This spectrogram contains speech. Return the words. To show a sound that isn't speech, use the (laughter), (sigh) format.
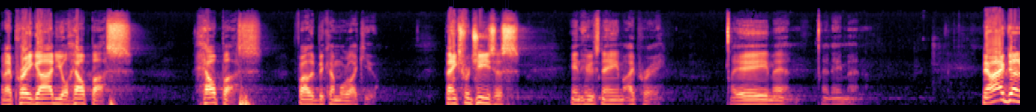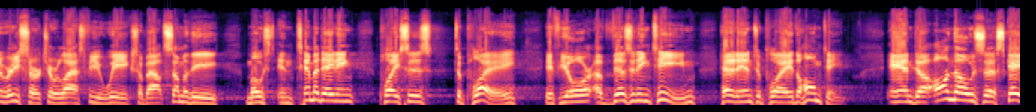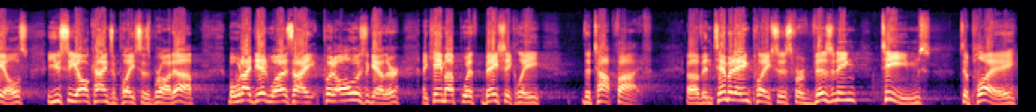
And I pray, God, you'll help us. Help us, Father, become more like you. Thanks for Jesus, in whose name I pray. Amen and amen. Now, I've done research over the last few weeks about some of the most intimidating places to play if you're a visiting team headed in to play the home team. And uh, on those uh, scales, you see all kinds of places brought up. But what I did was I put all those together and came up with basically the top five of intimidating places for visiting teams to play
